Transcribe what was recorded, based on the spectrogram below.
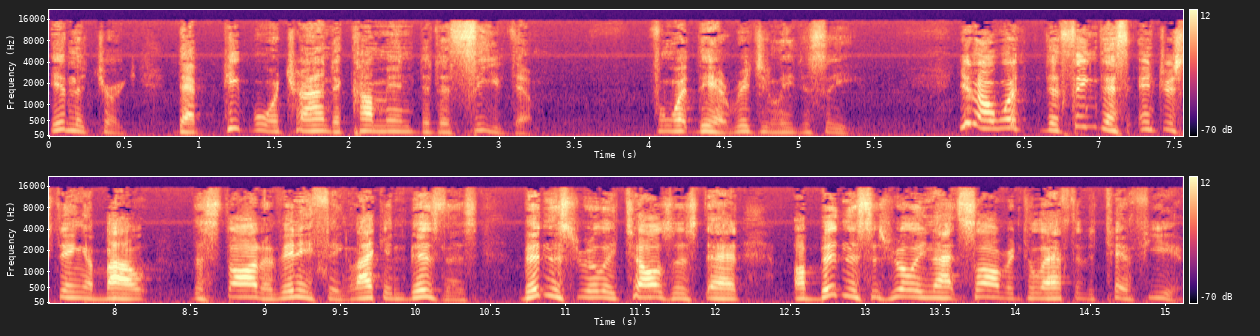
in the church, that people were trying to come in to deceive them from what they originally deceived. You know what? The thing that's interesting about the start of anything, like in business, business really tells us that a business is really not solvent until after the 10th year.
